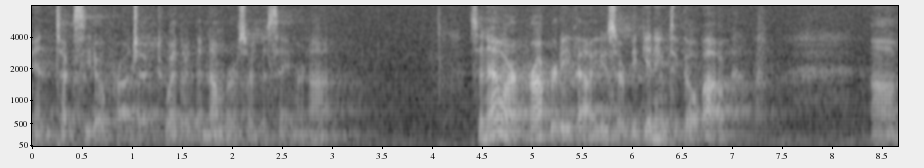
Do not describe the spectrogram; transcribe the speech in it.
in Tuxedo Project, whether the numbers are the same or not. So now our property values are beginning to go up. Um,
